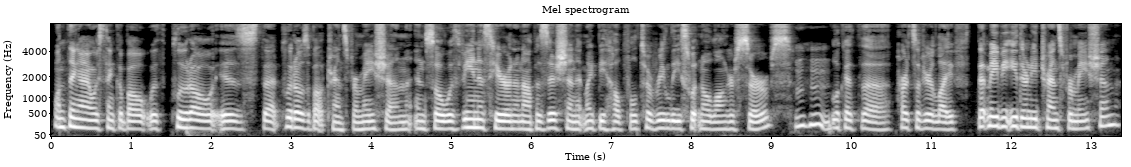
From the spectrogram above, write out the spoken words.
One thing I always think about with Pluto is that Pluto is about transformation. And so with Venus here in an opposition, it might be helpful to release what no longer serves. Mm-hmm. Look at the parts of your life that maybe either need transformation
